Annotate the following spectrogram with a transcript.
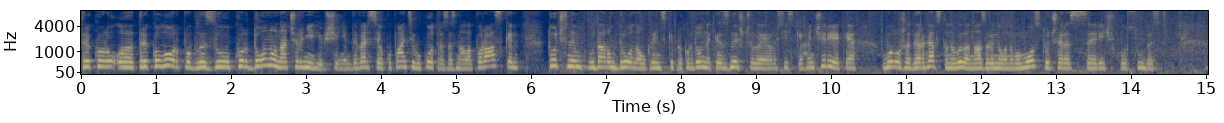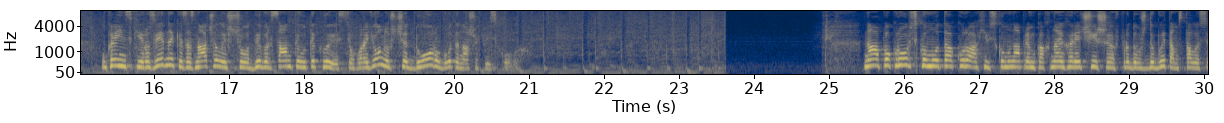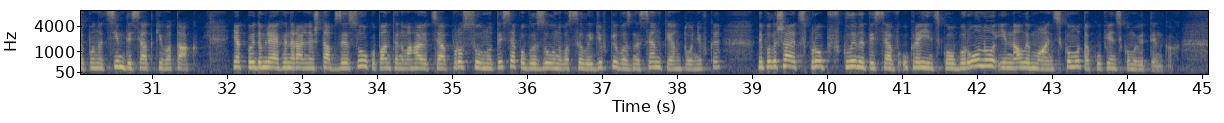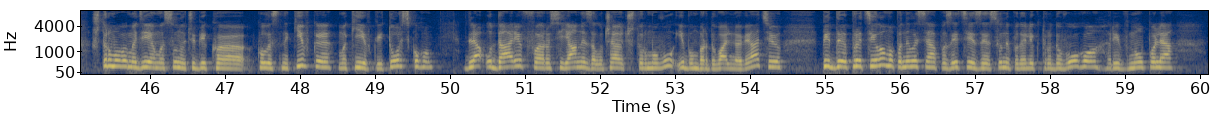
триколор поблизу кордону на Чернігівщині. Диверсія окупантів укотре зазнала поразки. Точним ударом дрона українські прикордонники знищили російське ганчір'я, яке ворожа ДРГ встановила на зруйнованому мосту через річку Судость. Українські розвідники зазначили, що диверсанти утекли з цього району ще до роботи наших військових. На Покровському та Курахівському напрямках найгарячіше впродовж доби там сталося понад сім десятків атак. Як повідомляє Генеральний штаб ЗСУ, окупанти намагаються просунутися поблизу Новоселидівки, Вознесенки, Антонівки. Не полишають спроб вклинитися в українську оборону і на Лиманському та Куп'янському відтинках. Штурмовими діями сунуть у бік е, Колесниківки, Макіївки і Торського. Для ударів росіяни залучають штурмову і бомбардувальну авіацію. Під прицілом опинилися позиції ЗСУ неподалік Трудового, Рівнополя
